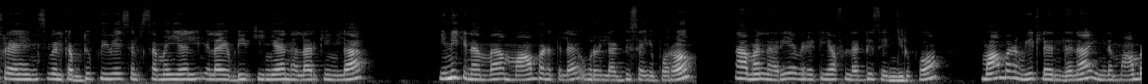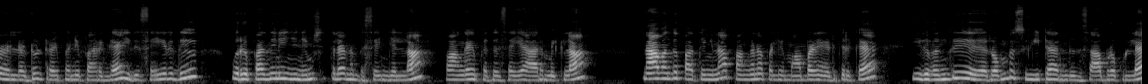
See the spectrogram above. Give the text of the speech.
ஃப்ரெண்ட்ஸ் வெல்கம் டு பிவே செல்ஃப் சமையல் எல்லாம் எப்படி இருக்கீங்க? நல்லா இருக்கீங்களா? இன்றைக்கி நம்ம மாம்பழத்தில் ஒரு லட்டு செய்ய போகிறோம் நாம் நிறைய வெரைட்டி ஆஃப் லட்டு செஞ்சுருப்போம். மாம்பழம் வீட்டில் இருந்ததுன்னா இந்த மாம்பழ லட்டும் ட்ரை பண்ணி பாருங்கள் இது செய்கிறது ஒரு பதினஞ்சு நிமிஷத்தில் நம்ம செஞ்சிடலாம். வாங்க இப்போ இதை செய்ய ஆரம்பிக்கலாம். நான் வந்து பார்த்திங்கன்னா பங்கனப்பள்ளி மாம்பழம் எடுத்திருக்கேன். இது வந்து ரொம்ப ஸ்வீட்டாக இருந்தது சாப்பிடக்குள்ள.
